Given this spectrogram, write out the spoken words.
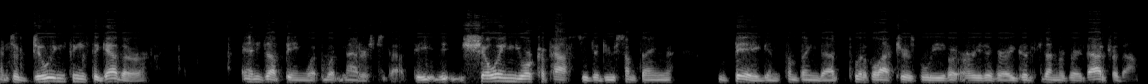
And so doing things together ends up being what, what matters to that. The, the, showing your capacity to do something big and something that political actors believe are, are either very good for them or very bad for them,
